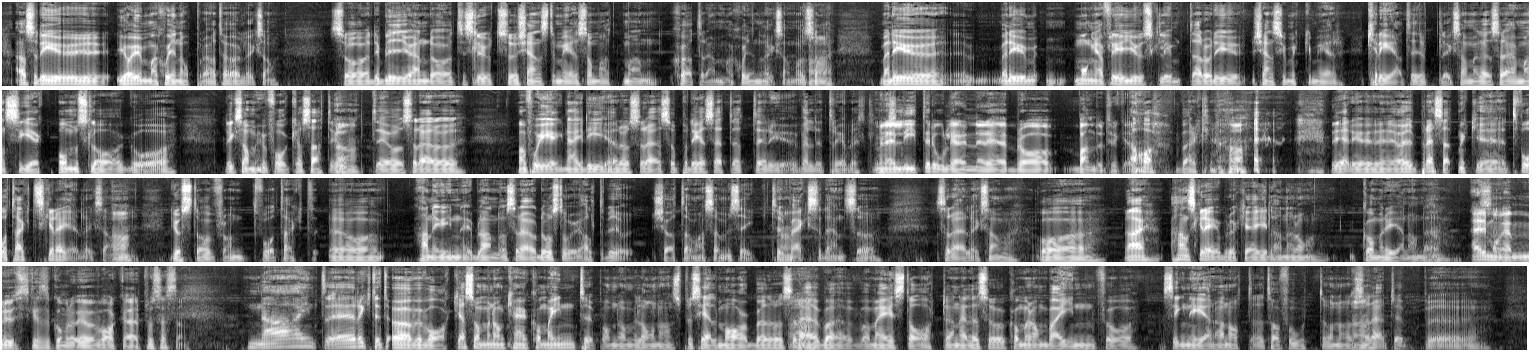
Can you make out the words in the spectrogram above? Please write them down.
alltså det är ju, jag är ju maskinoperatör liksom. Så det blir ju ändå, till slut så känns det mer som att man sköter en maskin liksom och Ja. sådär. Men det är ju, men det är ju många fler ljusglimtar och det ju, känns ju mycket mer kreativt liksom, eller sådär, man ser omslag och liksom hur folk har satt Ja. ihop det och sådär. Man får egna idéer och sådär, så på det sättet är det ju väldigt trevligt. Men det är liksom. lite roligare när det är bra band du trycker? Ja, verkligen. Ja. Det är det ju. Jag har ju pressat mycket tvåtaktsgrejer liksom. Ja. Gustav från tvåtakt. Och han är ju inne ibland och sådär och då står ju alltid vi och tjötar massa musik, typ Ja. accidents och sådär liksom. Och nej, hans grejer brukar jag gilla när de kommer igenom där. Är det Så- många musiker som kommer och övervakar processen? Nej, inte riktigt övervaka så, men de kan ju komma in typ om de vill ha någon speciell marble och sådär, Ja. bara vara med i starten eller så kommer de bara in för att signera något eller ta foton och Ja. sådär typ. eh,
